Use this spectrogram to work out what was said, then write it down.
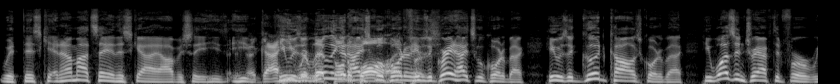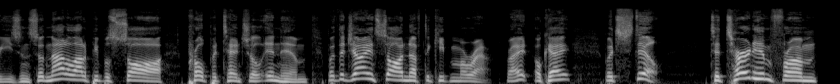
with this kid. And I'm not saying this guy obviously he's he, A guy he he was a really good high school quarterback. He was a great high school quarterback. He was a good college quarterback. He wasn't drafted for a reason, so not a lot of people saw pro potential in him, but the Giants saw enough to keep him around, right? Okay? But still to turn him from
